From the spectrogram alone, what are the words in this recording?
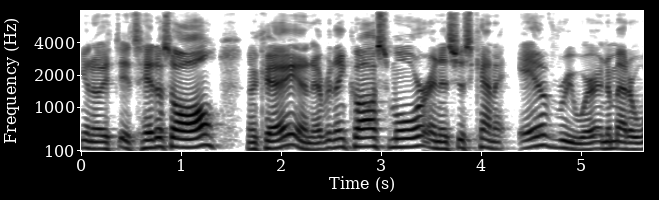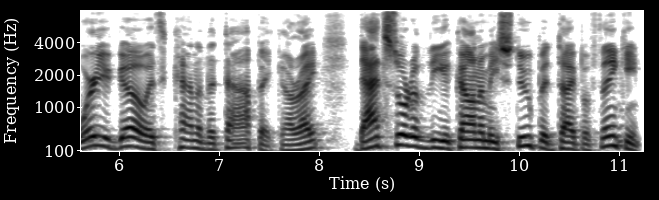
you know, it, it's hit us all, okay? And everything costs more, and it's just kind of everywhere. And no matter where you go, it's kind of the topic, all right? That's sort of the economy stupid type of thinking.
